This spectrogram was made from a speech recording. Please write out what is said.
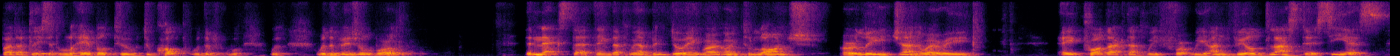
but at least it will able to, to cope with the, with, with the visual world. The next uh, thing that we have been doing, we are going to launch early January a product that we, we unveiled last uh, CES.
